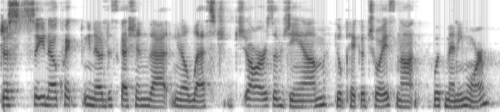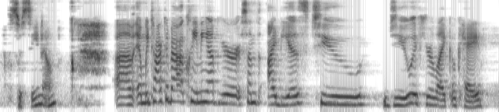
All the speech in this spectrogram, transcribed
Just so you know, quick, you know, discussion that, you know, less jars of jam. You'll pick a choice, not with many more. Just so you know. Um, and we talked about cleaning up your, some ideas to do if you're like, okay,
